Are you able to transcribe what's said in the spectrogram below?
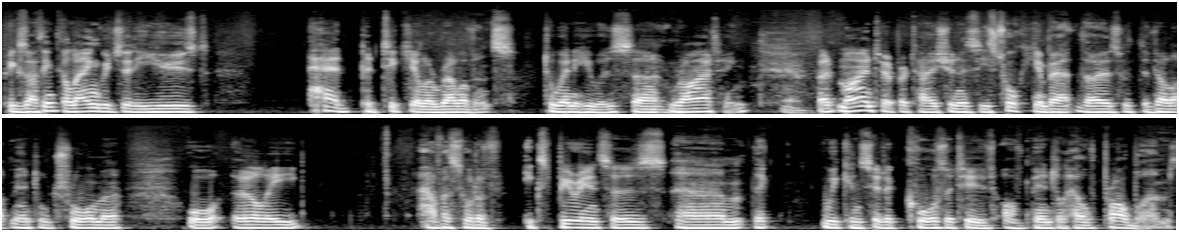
because I think the language that he used had particular relevance to when he was uh, mm. writing. Yeah. But my interpretation is he's talking about those with developmental trauma or early other sort of experiences um, that we consider causative of mental health problems.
